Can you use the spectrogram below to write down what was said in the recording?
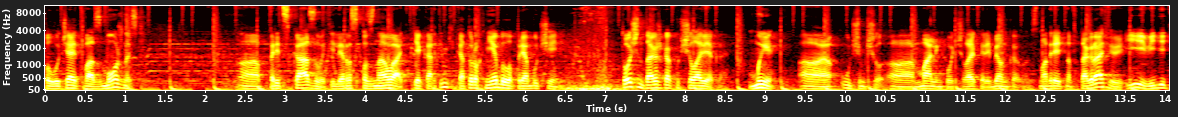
получает возможность а, предсказывать или распознавать те картинки, которых не было при обучении. Точно так же, как у человека. Мы э, учим э, маленького человека, ребенка смотреть на фотографию и видеть,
